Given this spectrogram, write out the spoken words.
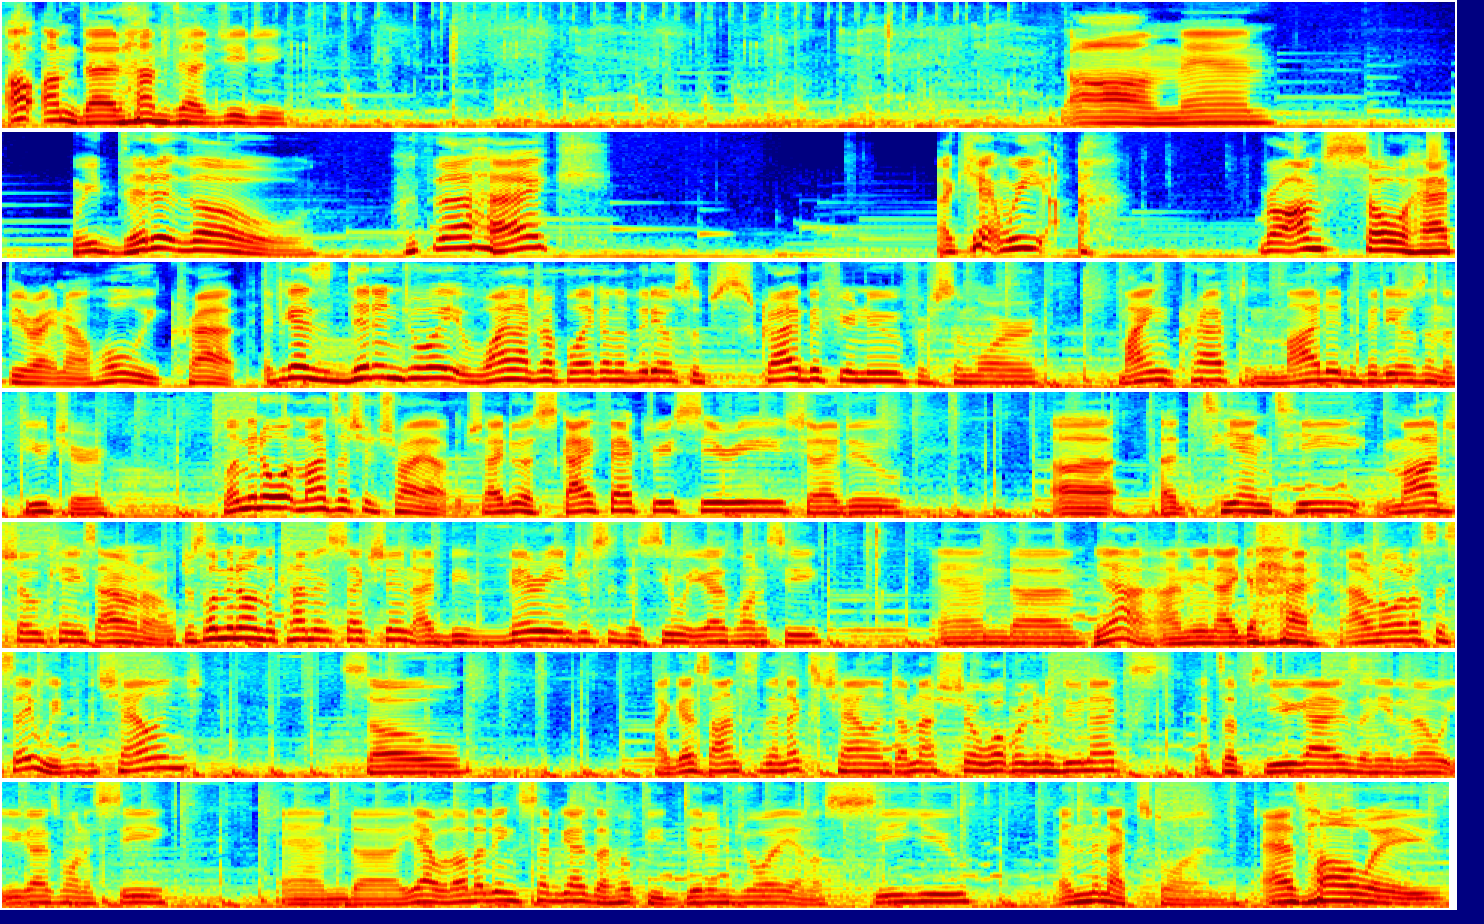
Oh, I'm dead. I'm dead. GG. Oh man. We did it though. What the heck? I can't we Bro, I'm so happy right now. Holy crap. If you guys did enjoy, why not drop a like on the video, subscribe if you're new for some more Minecraft modded videos in the future. Let me know what mods I should try out. Should I do a Sky Factory series? Should I do uh, a TNT mod showcase? I don't know. Just let me know in the comment section. I'd be very interested to see what you guys want to see. And uh, yeah, I mean, I got, I don't know what else to say. We did the challenge. So I guess on to the next challenge. I'm not sure what we're going to do next. That's up to you guys. I need to know what you guys want to see. And uh, yeah, with all that being said, guys, I hope you did enjoy, and I'll see you in the next one. As always,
